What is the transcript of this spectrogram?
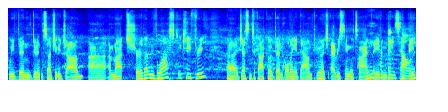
do. we've been doing such a good job. Uh, I'm not sure that we've lost a Q3. Uh, Jess and Takako have been holding it down pretty much every single time. They They, even beat Tempe.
